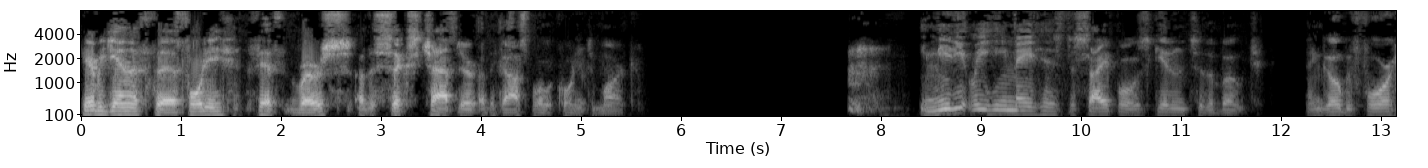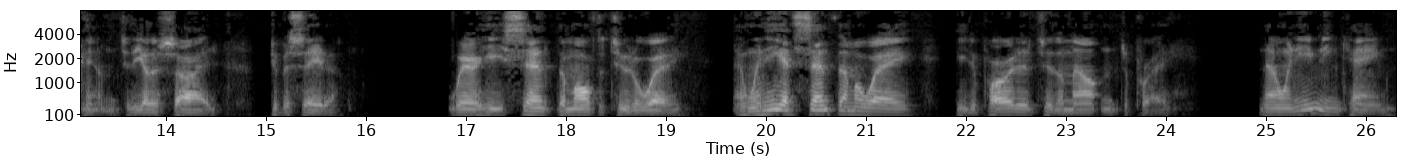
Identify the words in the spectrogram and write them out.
Here beginneth the 45th verse of the sixth chapter of the Gospel according to Mark. Immediately he made his disciples get into the boat and go before him to the other side to Bethsaida, where he sent the multitude away. And when he had sent them away, he departed to the mountain to pray. Now when evening came,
